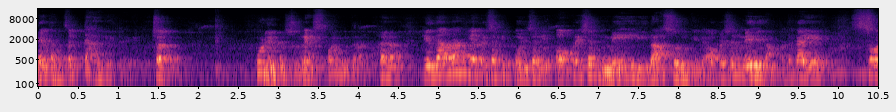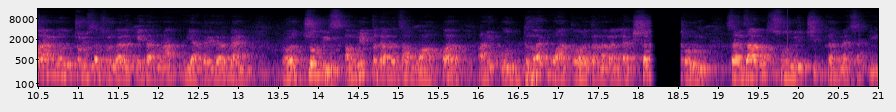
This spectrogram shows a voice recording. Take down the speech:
हे त्यांचं टार्गेट आहे. चल. पुढील प्रश्न नेक्स्ट पॉईंट मित्रांनो है ना? केदारनाथ यात्रेसाठी पोलिसांनी ऑपरेशन मेरिदा सुरू केले. ऑपरेशन मेरिदा. आता काय आहे? सोळा मे चोवीस ला सुरू झालं केदारनाथ यात्रेदरम्यान चोवीस अंमली पदार्थाचा वापर आणि उद्धट वातावरणाला लक्ष करून सजावट सुनिश्चित करण्यासाठी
